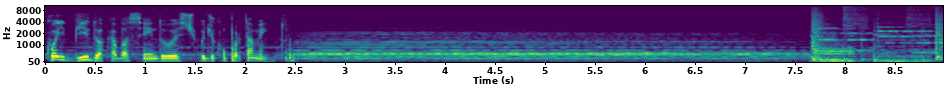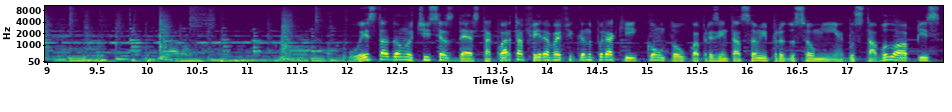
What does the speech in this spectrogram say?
coibido acaba sendo esse tipo de comportamento. O Estadão Notícias desta quarta-feira vai ficando por aqui. Contou com apresentação e produção minha, Gustavo Lopes,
